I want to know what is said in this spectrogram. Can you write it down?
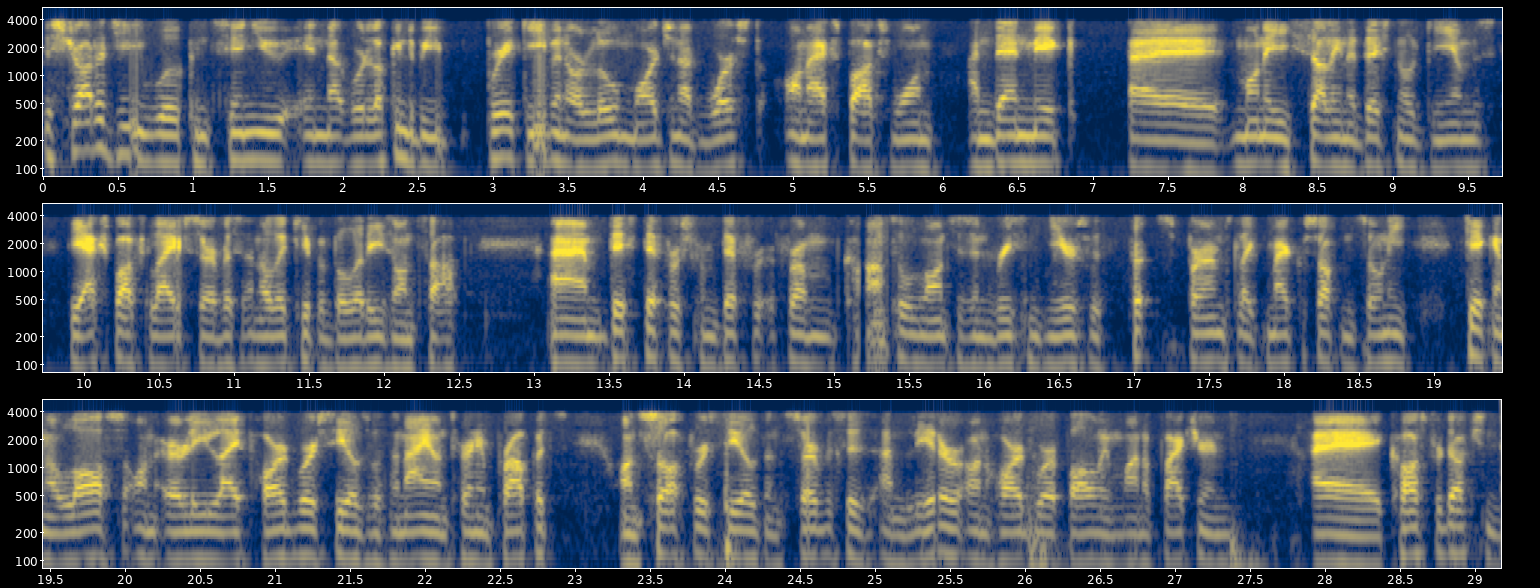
the strategy will continue in that we're looking to be break even or low margin at worst on Xbox One, and then make uh, money selling additional games, the Xbox Live service, and other capabilities on top. Um, this differs from differ from console launches in recent years, with firms like Microsoft and Sony taking a loss on early life hardware sales with an eye on turning profits on software sales and services, and later on hardware following manufacturing uh, cost reductions.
